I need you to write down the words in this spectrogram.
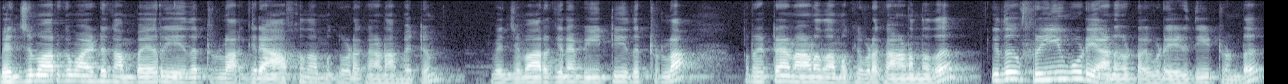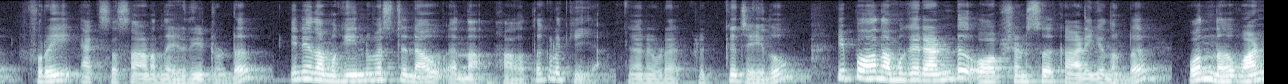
ബെഞ്ച് മാർക്കുമായിട്ട് കമ്പയർ ചെയ്തിട്ടുള്ള ഗ്രാഫ് നമുക്കിവിടെ കാണാൻ പറ്റും. ബെഞ്ച് മാർക്കിനെ ബീറ്റ് ചെയ്തിട്ടുള്ള റിട്ടേൺ ആണ് നമുക്കിവിടെ കാണുന്നത്. ഇത് ഫ്രീയും കൂടിയാണ് കേട്ടോ ഇവിടെ എഴുതിയിട്ടുണ്ട്. ഫ്രീ ആക്സസ് ആണെന്ന് എഴുതിയിട്ടുണ്ട്. ഇനി നമുക്ക് ഇൻവെസ്റ്റ് നൗ എന്ന ഭാഗത്ത് ക്ലിക്ക് ചെയ്യാം. ഞാനിവിടെ ക്ലിക്ക് ചെയ്തു. ഇപ്പോൾ നമുക്ക് രണ്ട് ഓപ്ഷൻസ് കാണിക്കുന്നുണ്ട്. ഒന്ന് one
